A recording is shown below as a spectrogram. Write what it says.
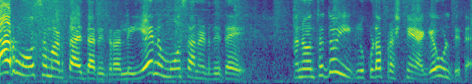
ಯಾರು ಮೋಸ ಮಾಡ್ತಾ ಇದ್ದಾರೆ ಇದರಲ್ಲಿ? ಏನು ಮೋಸ ನಡೆದಿದೆ ಅನ್ನುವಂಥದ್ದು ಈಗಲೂ ಕೂಡ ಪ್ರಶ್ನೆಯಾಗಿ ಉಳಿದಿದೆ.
